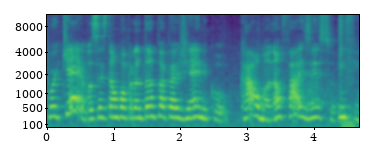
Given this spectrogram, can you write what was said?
Por que vocês estão comprando tanto papel higiênico? Calma, não faz isso. Enfim,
